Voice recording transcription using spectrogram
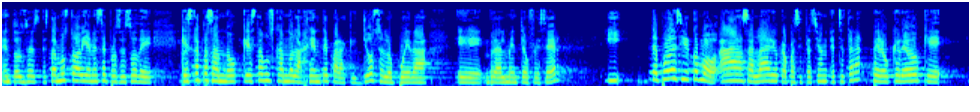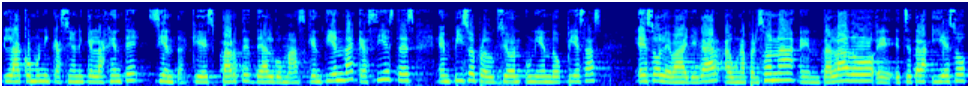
Entonces, estamos todavía en ese proceso de qué está pasando, qué está buscando la gente para que yo se lo pueda eh, realmente ofrecer. Y te puedo decir como, ah, salario, capacitación, etcétera, pero creo que la comunicación y que la gente sienta que es parte de algo más, que entienda que así estés en piso de producción uniendo piezas, eso le va a llegar a una persona en tal lado, eh, etcétera, y eso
